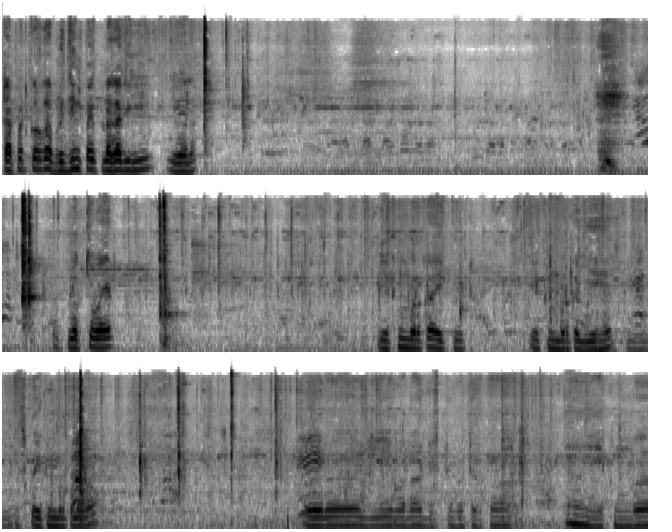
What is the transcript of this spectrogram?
टपेट करो का ब्रीदिंग पाइप लगा दीजिए, ये वाला। प्लग के वायर एक नंबर का एक मिनट एक नंबर का ये है, इसको एक नंबर का लगाओ। और ये वाला डिस्ट्रीब्यूटर का एक नंबर।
